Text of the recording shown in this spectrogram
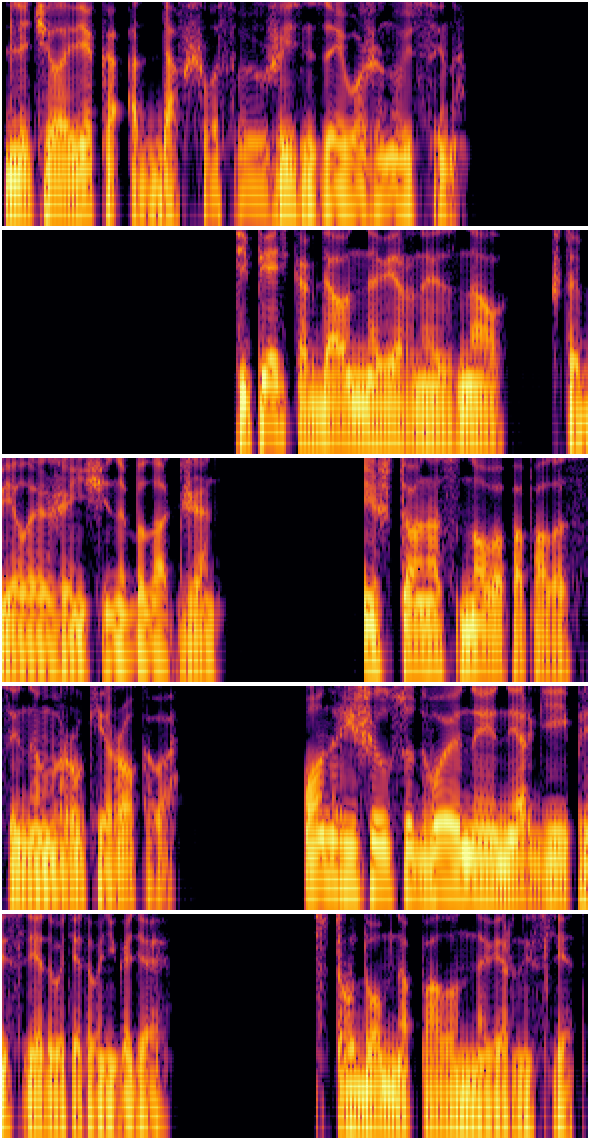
для человека, отдавшего свою жизнь за его жену и сына. Теперь, когда он, наверное, знал, что белая женщина была Джен, и что она снова попала с сыном в руки Рокова, он решил с удвоенной энергией преследовать этого негодяя. С трудом напал он на верный след.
